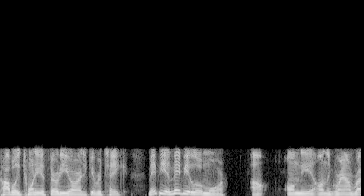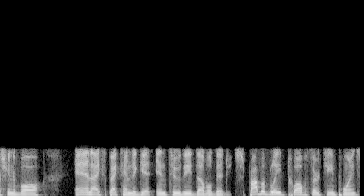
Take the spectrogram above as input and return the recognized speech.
probably 20 or 30 yards, give or take, maybe maybe a little more uh, on the on the ground rushing the ball. And I expect him to get into the double digits, probably 12 or 13 points.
